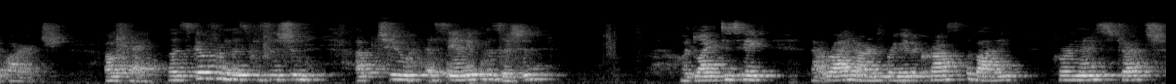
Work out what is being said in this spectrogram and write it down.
arch. Okay, let's go from this position up to a standing position. I'd like to take that right arm, bring it across the body for a nice stretch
